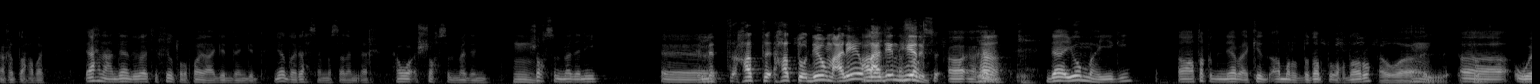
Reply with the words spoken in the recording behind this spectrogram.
اخدت حضرتك إحنا عندنا دلوقتي خيط رفيع جدا جدا يقدر يحسم المساله من الآخر. هو الشخص المدني. مم. الشخص المدني آه اللي حط حطوا إيديهم عليه وبعدين هرب. آه هرب. ده يوم ما هيجي أعتقد النيابه أكيد أمرت بضبطه وأحضاره. هو آه و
